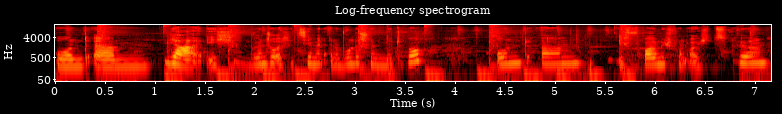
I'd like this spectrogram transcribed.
Und ähm, ja, ich wünsche euch jetzt hiermit einen wunderschönen Mittwoch und ähm, ich freue mich von euch zu hören.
